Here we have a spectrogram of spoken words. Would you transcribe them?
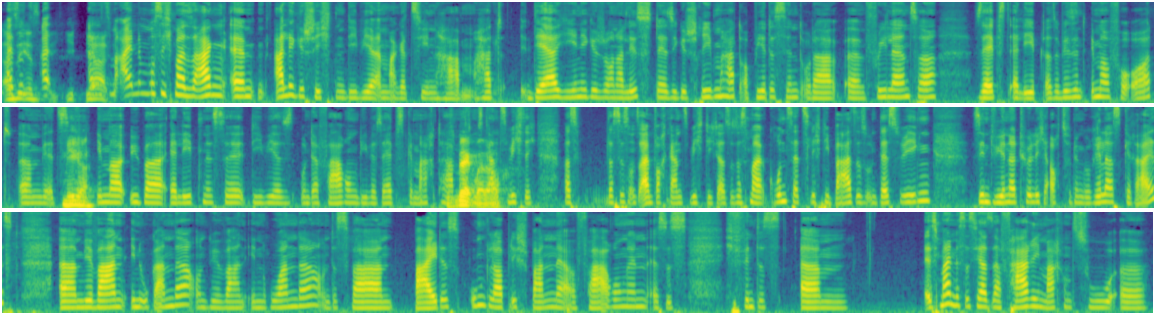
also, Also, ihr, äh, ja, also zum einen muss ich mal sagen, ähm, alle Geschichten, die wir im Magazin haben, hat derjenige Journalist, der sie geschrieben hat, ob wir das sind oder äh, Freelancer, selbst erlebt. Also wir sind immer vor Ort. Ähm, wir erzählen Mega. immer über Erlebnisse, die wir und Erfahrungen, die wir selbst gemacht haben. merkt das ist ganz auch. wichtig. Was, das ist uns einfach ganz wichtig. Also das ist mal grundsätzlich die Basis und deswegen sind wir natürlich auch zu den Gorillas gereist. Ähm, wir waren in Uganda und wir waren in Ruanda und es waren beides unglaublich spannende Erfahrungen. Es ist, ich finde es, ähm, ich meine, es ist ja Safari machen zu äh,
